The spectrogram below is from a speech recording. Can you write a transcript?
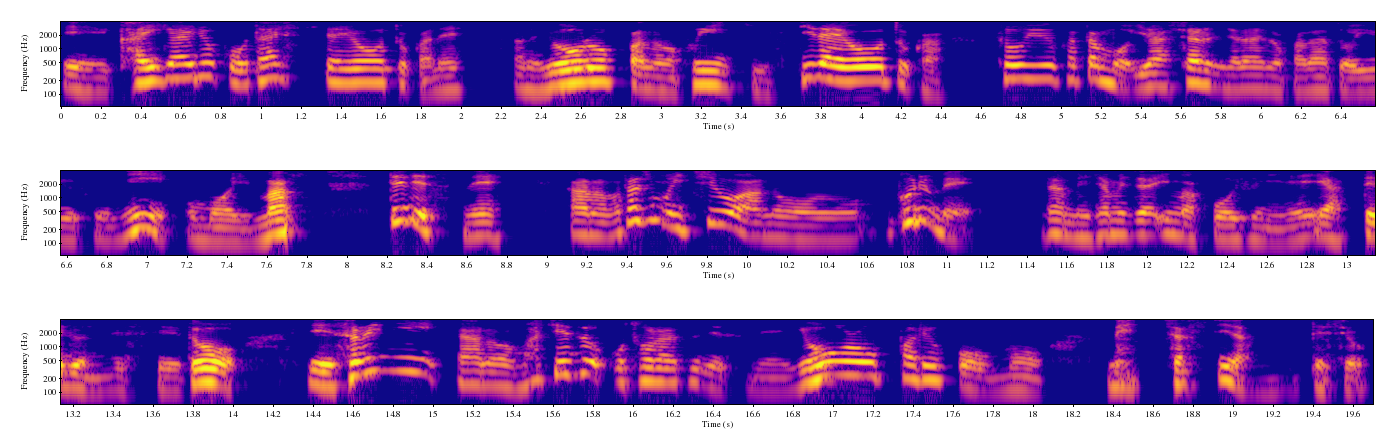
え海外旅行大好きだよとかね、あのヨーロッパの雰囲気好きだよとか、そういう方もいらっしゃるんじゃないのかなというふうに思います。でですね、あの、私も一応あの、グルメだめちゃめちゃ今こういうふうにね、やってるんですけど、えー、それに、あの、負けず劣らずですね、ヨーロッパ旅行もめっちゃ好きなんですよ。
